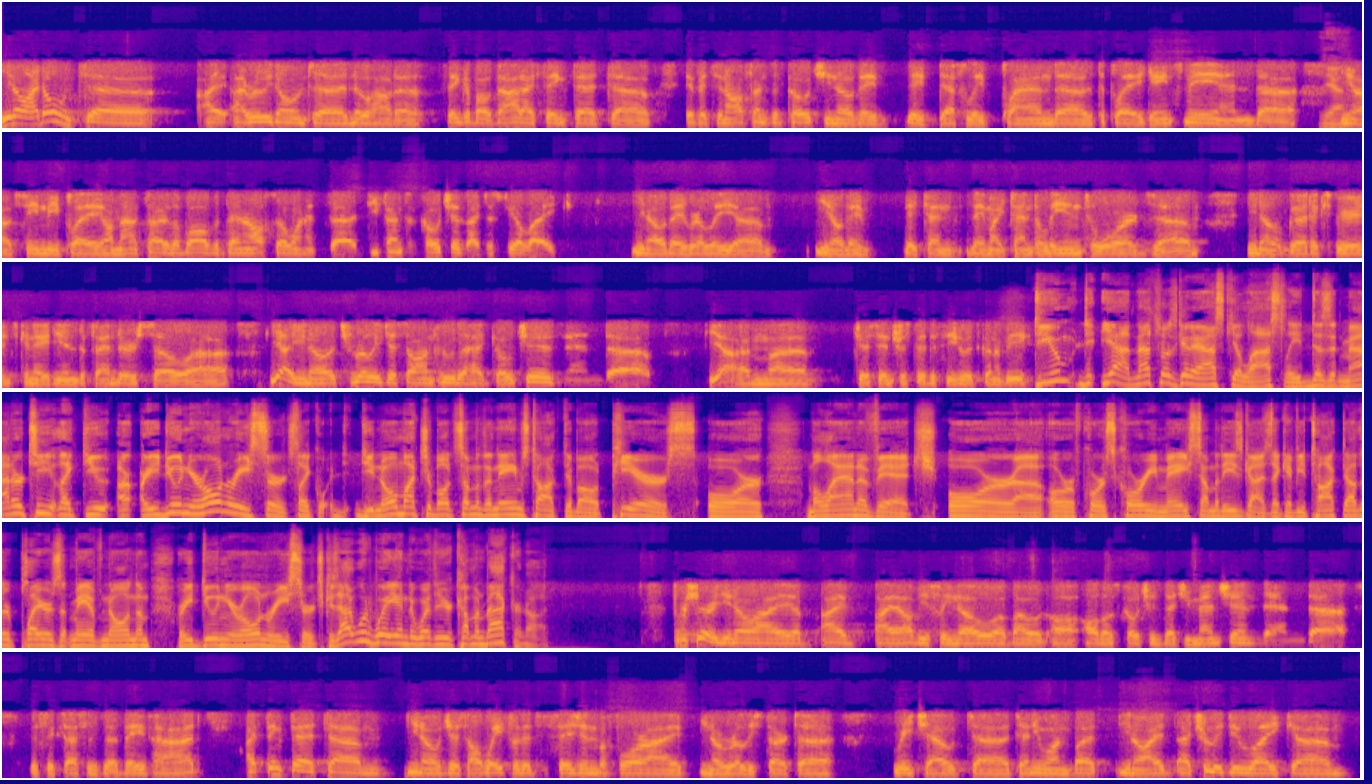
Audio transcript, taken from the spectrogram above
You know, I don't. Uh, I, I really don't uh, know how to think about that. I think that uh, if it's an offensive coach, you know, they they definitely planned uh, to play against me, and uh, Yeah. you know, I've seen me play on that side of the ball. But then also when it's uh, defensive coaches, I just feel like, you know, they really, um, you know, they they tend they might tend to lean towards. Um, you know, good experienced Canadian defenders. So, uh, yeah, you know, it's really just on who the head coach is. And, uh, yeah, I'm, uh, just interested to see who it's going to be. Do you? d yeah, and that's what I was going to ask you. Lastly, does it matter to you? Like, do you are, are you doing your own research? Like, do you know much about some of the names talked about, Pierce or Milanovich, or uh, or of course Corey Mace? Some of these guys. Like, have you talked to other players that may have known them? Or are you doing your own research? Because that would weigh into whether you're coming back or not. For sure, you know, I I I obviously know about all, all those coaches that you mentioned and uh, the successes that they've had. I think that um, you know, just I'll wait for the decision before I you know really start to reach out uh, to anyone. But you know, I I truly do like um,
